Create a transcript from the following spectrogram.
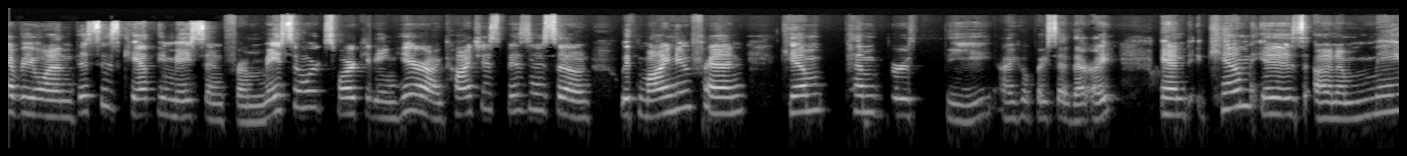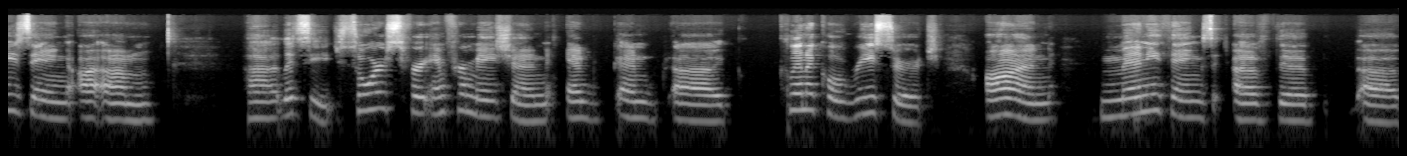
everyone. This is Kathy Mason from MasonWorks Marketing here on Conscious Business Zone with my new friend, Kim Penberthy. I hope I said that right. And Kim is an amazing, uh, um, uh, let's see, source for information and and uh, clinical research on many things of the uh,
